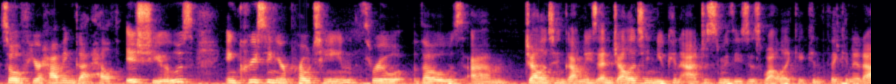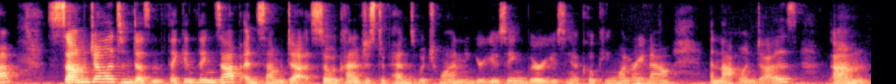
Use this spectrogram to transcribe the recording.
So if you're having gut health issues, increasing your protein through those um, gelatin gummies, and gelatin you can add to smoothies as well, like it can thicken it up. Some gelatin doesn't thicken things up, and some does. So it kind of just depends which one you're using. We're using a cooking one right now, and that one does. Um,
